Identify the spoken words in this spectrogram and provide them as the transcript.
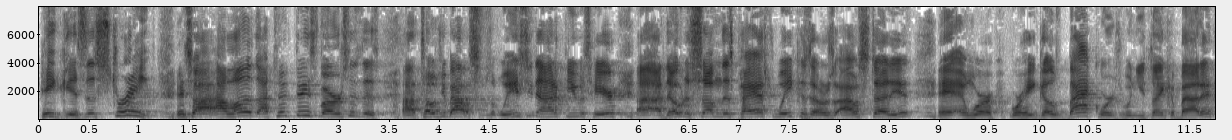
He gives us strength. And so I, I love, I took these verses as I told you about Wednesday night if you was here. I, noticed something this past week as I was, I was studying and, and where, where he goes backwards when you think about it.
